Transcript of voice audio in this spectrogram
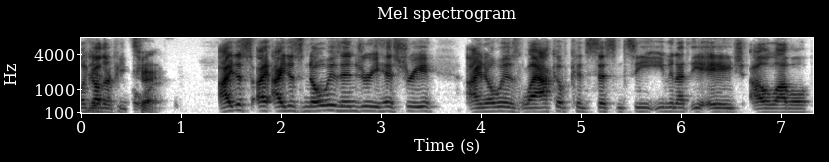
like Yeah, other people sure. were. I just I, I just know his injury history. I know his lack of consistency, even at the AHL level,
